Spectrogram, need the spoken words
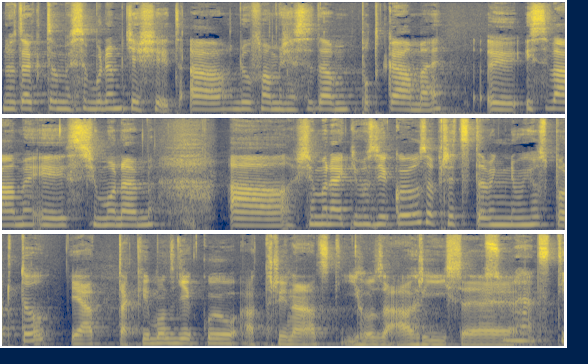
No tak to my se budeme těšit a doufám, že se tam potkáme i, i s vámi, i s Šimonem. A Šimone, jak ti moc děkuji za představení nového sportu. Já taky moc děkuji a 13. září se... 18.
